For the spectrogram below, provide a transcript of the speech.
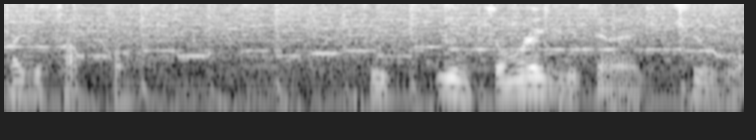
84퍼. 이건 쪼무레기기 때문에 치우고.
